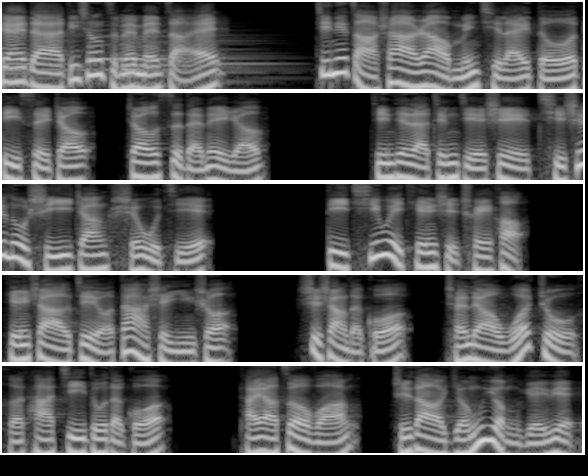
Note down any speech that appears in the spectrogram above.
亲爱的弟兄姊妹们，早安！今天早上，让我们一起来读第四周周四的内容。今天的经节是启示录十一章十五节。第七位天使吹号，天上就有大声音说：“世上的国成了我主和他基督的国，他要做王，直到永永远远。”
